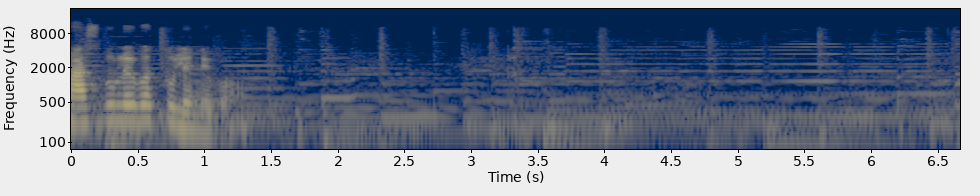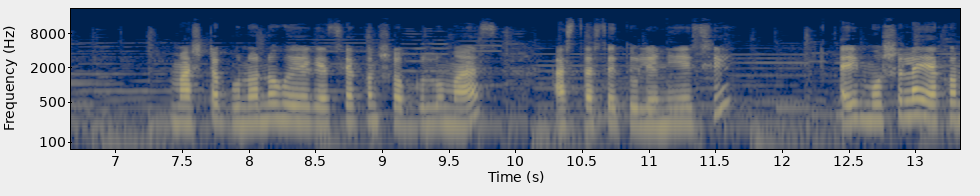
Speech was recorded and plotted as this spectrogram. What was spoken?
মাছগুলো এবার তুলে নেব। মাছটা বুনানো হয়ে গেছে, এখন সবগুলো মাছ আস্তে আস্তে তুলে নিয়েছি। এই মশলায় এখন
